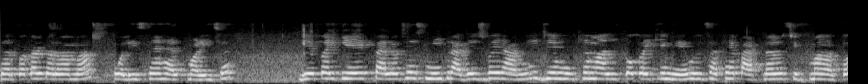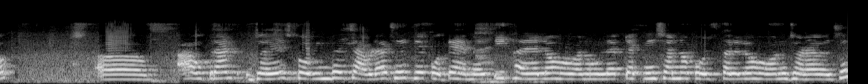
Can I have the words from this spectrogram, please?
ધરપકડ કરવામાં પોલીસને હેલ્પ મળી છે. જે પૈકી એક પહેલો છે સ્મિત રાજેશભાઈ રામી જે મુખ્ય માલિકો પૈકી મેહુલ સાથે પાર્ટનરશિપમાં હતો. આ ઉપરાંત જયેશ ગોવિંદભાઈ ચાવડા છે, જે પોતે એમએલટી થયેલો હોવાનું લેબ ટેકનિશિયનનો કોર્સ કરેલો હોવાનું જણાવે છે.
